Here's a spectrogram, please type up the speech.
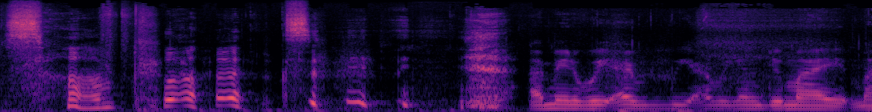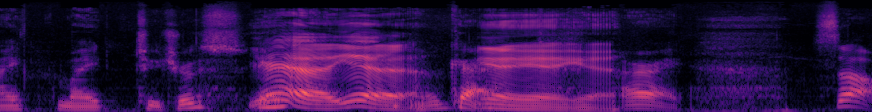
soft plugs. I mean, we are we, are we gonna do my my my two truths? Yeah, yeah. Okay. Yeah, yeah, yeah. All right. So,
